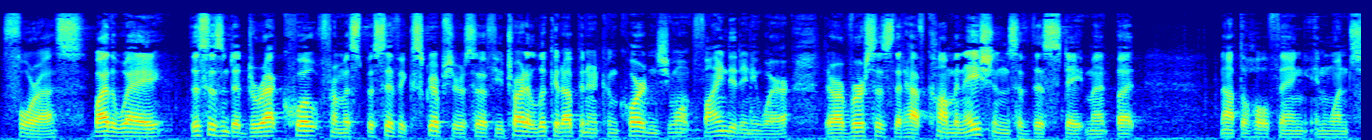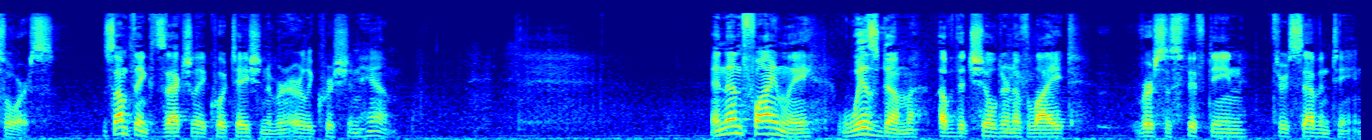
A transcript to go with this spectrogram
for us. By the way, this isn't a direct quote from a specific scripture, so if you try to look it up in a concordance, you won't find it anywhere. There are verses that have combinations of this statement, but not the whole thing in one source. Some think it's actually a quotation of an early Christian hymn. And then finally, wisdom of the children of light, verses 15 through 17.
